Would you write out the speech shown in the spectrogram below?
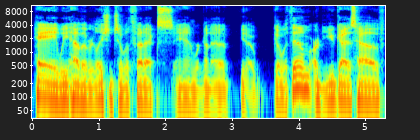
Hey, we have a relationship with FedEx and we're going to, you know, go with them? Or do you guys have,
